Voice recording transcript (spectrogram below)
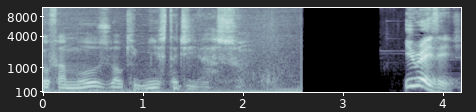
o famoso alquimista de aço. Erased.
